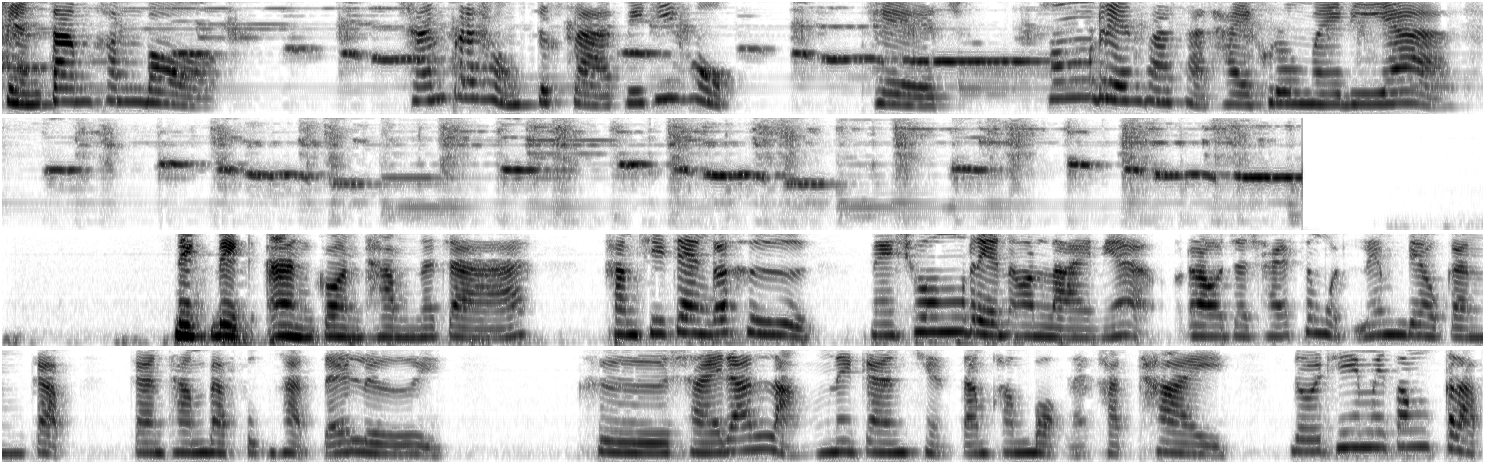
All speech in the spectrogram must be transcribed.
เขียนตามคำบอก ชั้นประถมศึกษาปีที่ 6 เพจ ห้องเรียนภาษาไทยครูไมเดีย เด็กๆอ่านก่อนทำนะจ๊ะ คำชี้แจงก็คือ ในช่วงเรียนออนไลน์เนี่ย เราจะใช้สมุดเล่มเดียวกันกับการทำแบบฝึกหัดได้เลย คือใช้ด้านหลังในการเขียนตามคำบอกและคัดไทย โดยที่ไม่ต้องกลับ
